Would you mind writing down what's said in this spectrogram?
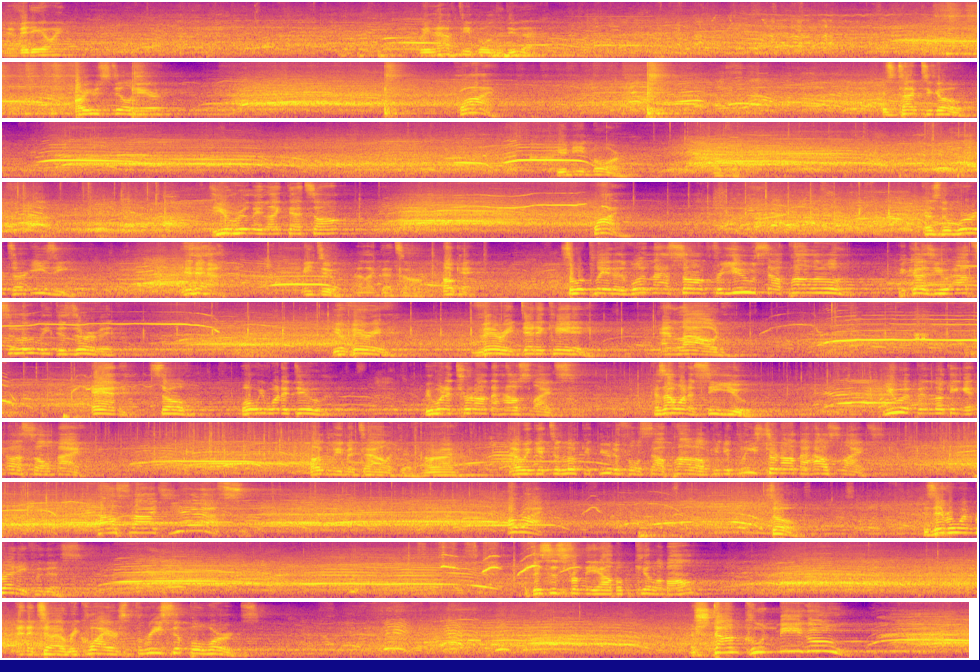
You videoing? We have people to do that. Are you still here? Why? It's time to go. You need more. Do you really like that song? Why? Because the words are easy. Yeah. Me too. I like that song. Okay. So we'll play the one last song for you, Sao Paulo, because you absolutely deserve it. You're very, very dedicated and loud. And so what we want to do, we want to turn on the house lights because I want to see you. You have been looking at us all night. Ugly Metallica, all right? Now we get to look at beautiful Sao Paulo. Can you please turn on the house lights? House lights, yes! All right. So, is everyone ready for this? This is from the album Kill 'Em All. And it uh, requires three simple words. Están conmigo!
